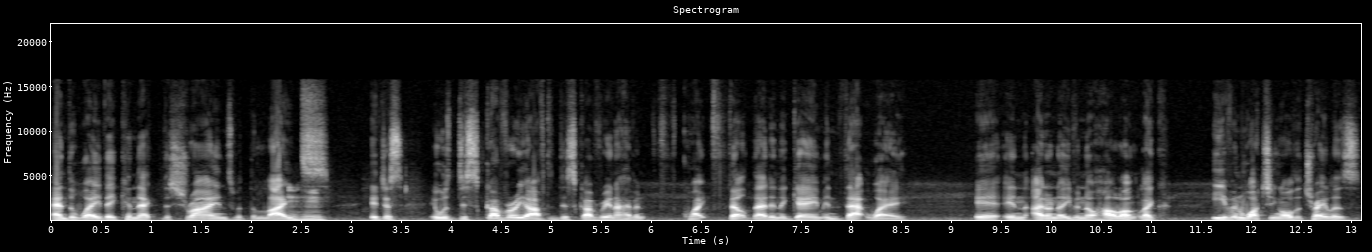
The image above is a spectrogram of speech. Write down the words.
And the way they connect the shrines with the lights, mm-hmm. it just it was discovery after discovery and I haven't quite felt that in a game in that way in, in I don't know, even know how long. Like, even watching all the trailers,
